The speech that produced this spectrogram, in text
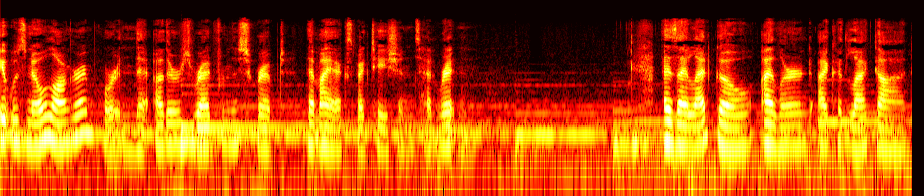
It was no longer important that others read from the script that my expectations had written. As I let go, I learned I could let God.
